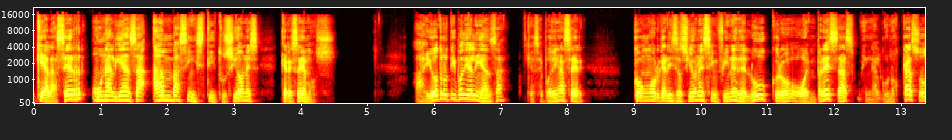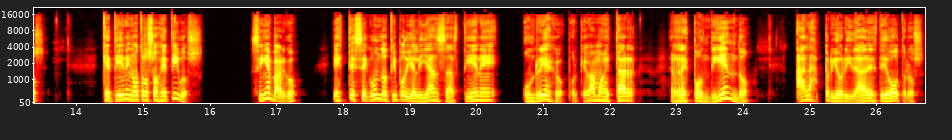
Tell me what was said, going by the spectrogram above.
que al hacer una alianza ambas instituciones crecemos. Hay otro tipo de alianza que se pueden hacer con organizaciones sin fines de lucro o empresas, en algunos casos, que tienen otros objetivos. Sin embargo, este segundo tipo de alianzas tiene un riesgo porque vamos a estar respondiendo a las prioridades de otros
